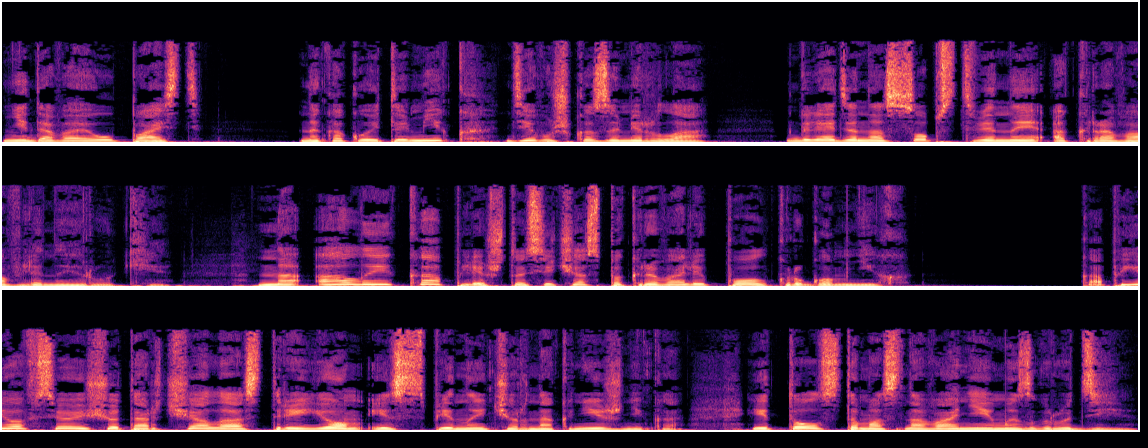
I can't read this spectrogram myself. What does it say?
не давая упасть. На какой-то миг девушка замерла — глядя на собственные окровавленные руки, на алые капли, что сейчас покрывали пол кругом них. Копье все еще торчало острием из спины чернокнижника и толстым основанием из груди.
